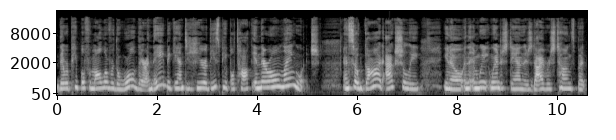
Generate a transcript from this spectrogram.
there were people from all over the world there and they began to hear these people talk in their own language. And so God actually, you know, and, and we, we understand there's diverse tongues, but,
